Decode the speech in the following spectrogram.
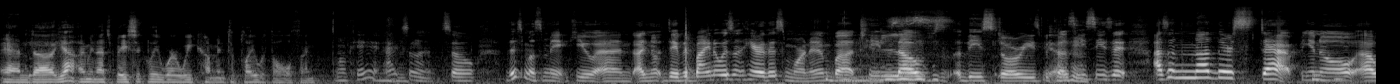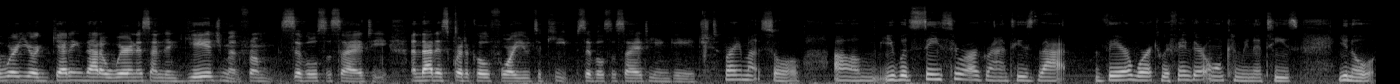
And uh, yeah, I mean, that's basically where we come into play with the whole thing. Okay, excellent. So this must make you, and I know David Bynoe isn't here this morning, but he loves these stories because he sees it as another step, you know, uh, where you're getting that awareness and engagement from civil society. And that is critical for you to keep civil society engaged. Very much so. Um, you would see through our grantees that their work within their own communities, you know,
